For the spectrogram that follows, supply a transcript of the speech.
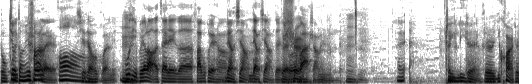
都就等于说归他来哦。协调和管理。嗯。Booty 不也老在这个发布会上亮相。亮相，对，对说话上来。什么的。嗯。嗯，哎这个厉害，对，就是一块儿，就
